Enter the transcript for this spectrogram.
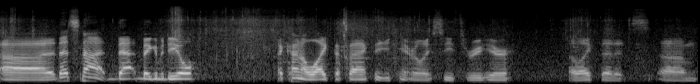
uh, that's not that big of a deal. I kind of like the fact that you can't really see through here. I like that it's, um,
